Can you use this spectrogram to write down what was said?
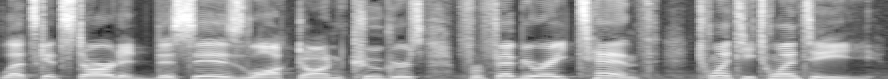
let's get started. This is Locked On Cougars for February 10th, 2020.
